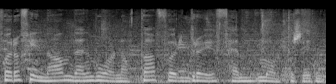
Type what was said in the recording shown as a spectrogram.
for å finne han den vårnatta for drøye fem måneder siden.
